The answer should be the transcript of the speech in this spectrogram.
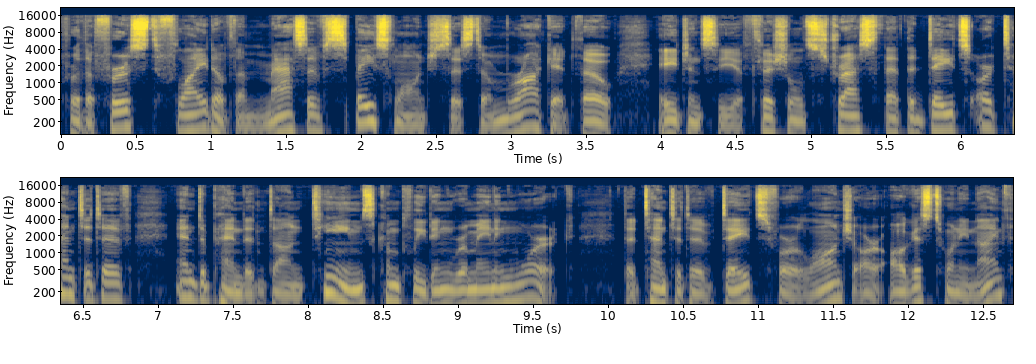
for the first flight of the massive Space Launch System rocket, though agency officials stress that the dates are tentative and dependent on teams completing remaining work. The tentative dates for launch are August 29th,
